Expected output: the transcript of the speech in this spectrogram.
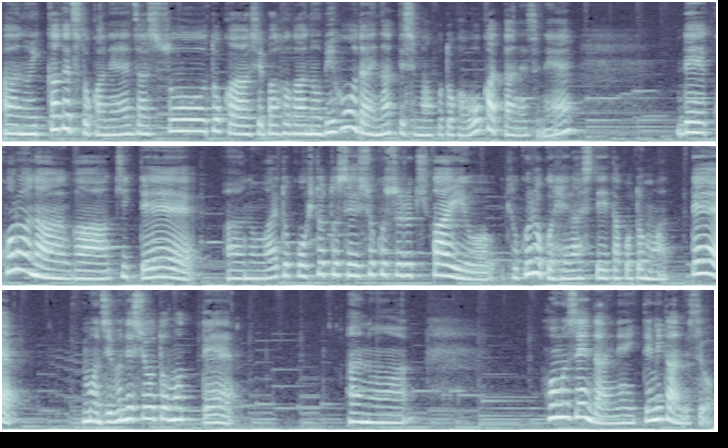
あの1ヶ月とかね雑草とか芝生が伸び放題になってしまうことが多かったんですね。でコロナが来てあの割とこう人と接触する機会を極力減らしていたこともあってもう自分でしようと思ってあのホームセンターにね行ってみたんですよ。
